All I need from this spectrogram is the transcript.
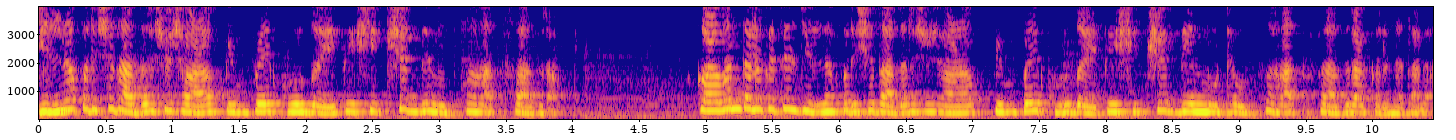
जिल्हा परिषद आदर्श शाळा पिंपळे खुर्द येथे शिक्षक दिन उत्साहात साजरा. कळवण तालुक्यातील जिल्हा परिषद आदर्श शाळा पिंपळे खुर्द येथे शिक्षक दिन मोठ्या उत्साहात साजरा करण्यात आला.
